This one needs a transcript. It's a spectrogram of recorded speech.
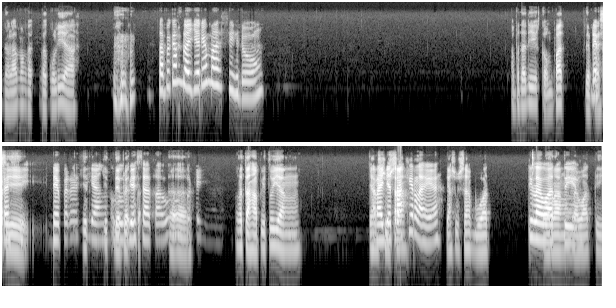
udah lama nggak nggak kuliah. Tapi kan belajarnya masih dong. Apa tadi? Ke-4 Depresi. depresi. Depresi It yang it lu depre biasa tahu heeh. tuh kayak gimana? Nggak, tahap itu yang yang Raja susah terakhir lah ya. yang susah buat orang Dilewatin. lewati.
